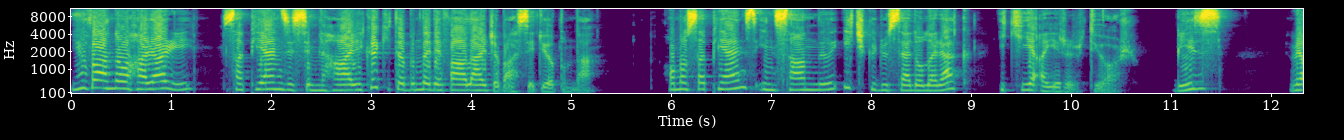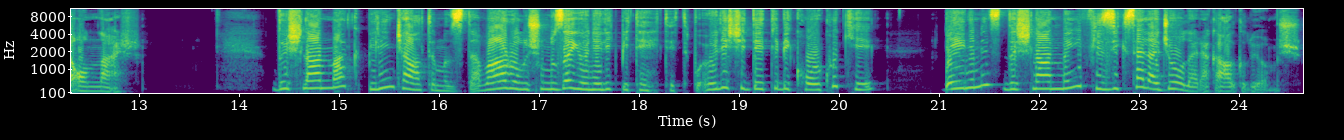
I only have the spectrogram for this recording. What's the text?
Yuval Noah Harari, Sapiens isimli harika kitabında defalarca bahsediyor bundan. Homo sapiens insanlığı içgüdüsel olarak ikiye ayırır diyor. Biz ve onlar. Dışlanmak bilinçaltımızda varoluşumuza yönelik bir tehdit. Bu öyle şiddetli bir korku ki beynimiz dışlanmayı fiziksel acı olarak algılıyormuş.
